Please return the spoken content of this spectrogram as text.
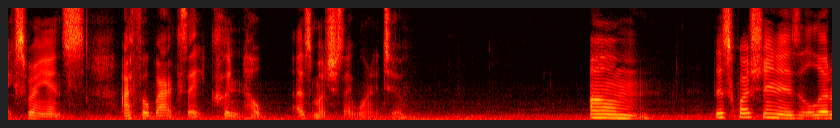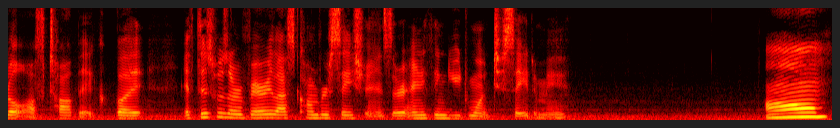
experience, I feel bad because I couldn't help as much as I wanted to. Um, this question is a little off topic, but if this was our very last conversation, is there anything you'd want to say to me? Um,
